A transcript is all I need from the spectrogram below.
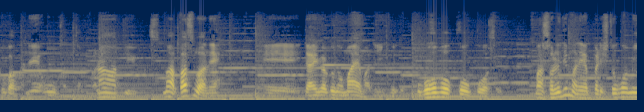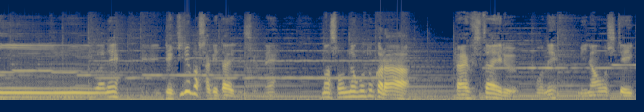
とかがね、多かったのかなっていう。まあ、バスはね、えー、大学の前まで行くと、ほぼほぼ高校生。まあ、それでもね、やっぱり人混みはね、できれば避けたいですよね。まあ、そんなことから、ライフスタイルをね、見直していこ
